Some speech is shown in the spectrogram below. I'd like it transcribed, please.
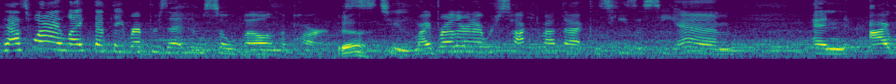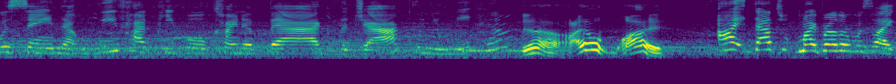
that's why I like that they represent him so well in the parks Yeah. too. My brother and I were just talking about that because he's a CM, and I was saying that we've had people kind of bag the Jack when you meet him. Yeah, I don't. Why? I that's my brother was like,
